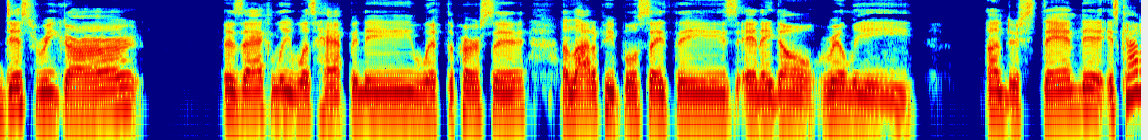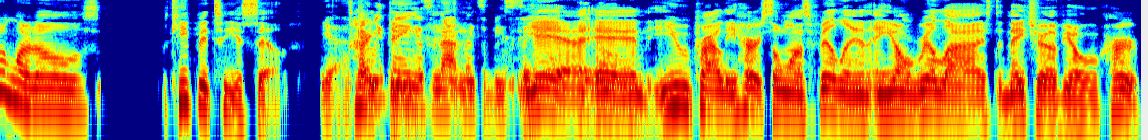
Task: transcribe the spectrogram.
disregard exactly what's happening with the person. A lot of people say things and they don't really understand it. It's kind of one of those keep it to yourself. Yeah, everything thing. is not meant to be said. Yeah, you know? and you probably hurt someone's feelings and you don't realize the nature of your hurt.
